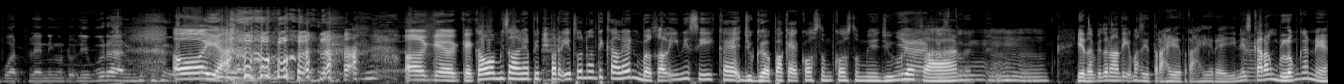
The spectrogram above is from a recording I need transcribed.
buat planning untuk liburan gitu. Oh ya. Oke oke. Kalau misalnya Pitper itu nanti kalian bakal ini sih kayak juga pakai kostum-kostumnya juga Iya, kan. kostum. Mm. Ya tapi itu nanti masih terakhir-terakhir ya. Ini sekarang belum kan ya?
